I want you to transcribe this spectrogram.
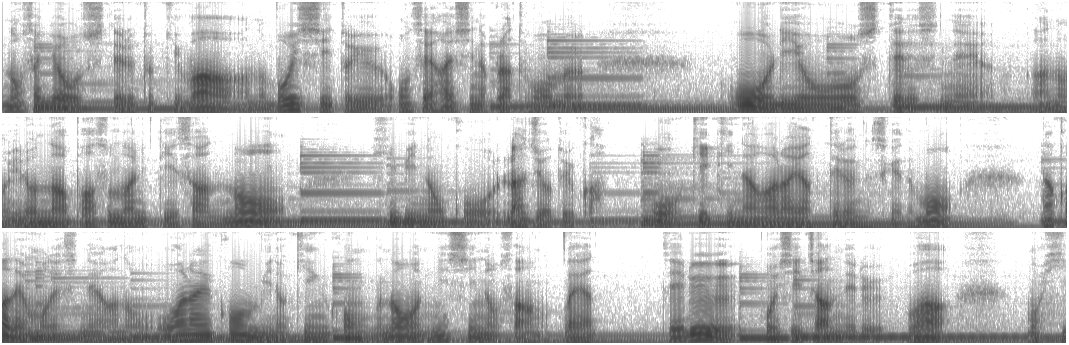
農作業をしてる時はあの Voicy という音声配信のプラットフォームを利用してですねあのいろんなパーソナリティさんの日々のこうラジオというかを聞きながらやってるんですけども中でもですねあのお笑いコンビのキングコングの西野さんがやってる Voicy チャンネルはもう日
